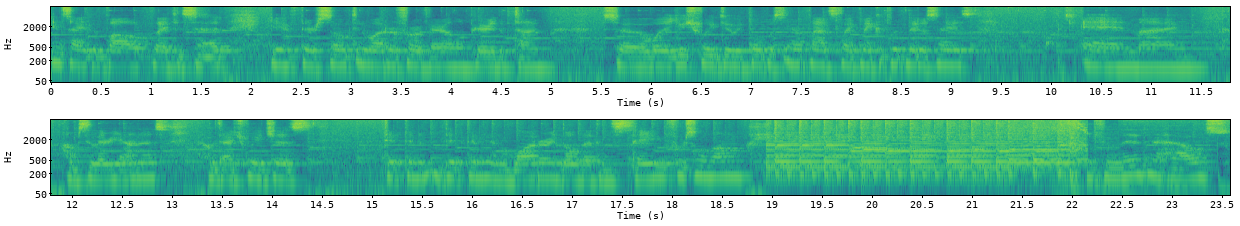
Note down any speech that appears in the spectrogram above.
inside the bulb, like I said, if they're soaked in water for a very long period of time. So what I usually do with bulbous air plants like my Caput medusae and my um, I would actually just dip them, dip them in water and don't let them stay for so long. If you live in a house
